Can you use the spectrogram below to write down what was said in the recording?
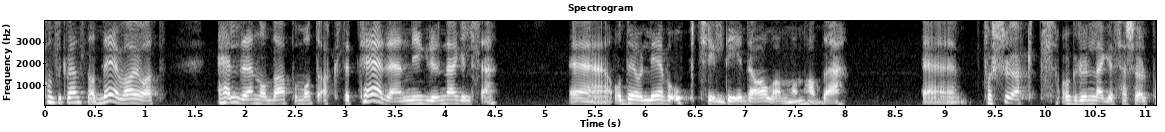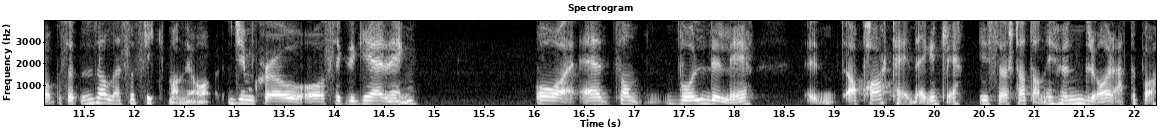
konsekvensen av det var jo at heller enn å da på en måte akseptere en ny grunnleggelse, eh, og det å leve opp til de idealene man hadde eh, forsøkt å grunnlegge seg sjøl på på 1700-tallet, så fikk man jo Jim Crow og segregering og et sånn voldelig eh, apartheid, egentlig, i sørstatene i 100 år etterpå.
